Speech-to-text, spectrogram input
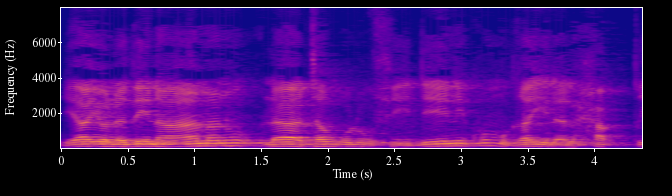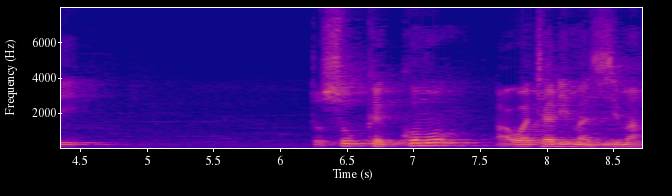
Ya ayuha alladhina amanu la taghulu fi diinikum ghaira alhaqi tosukka ekkomo awatali mazima.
